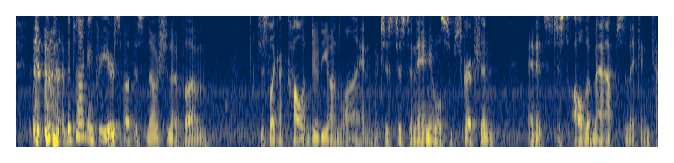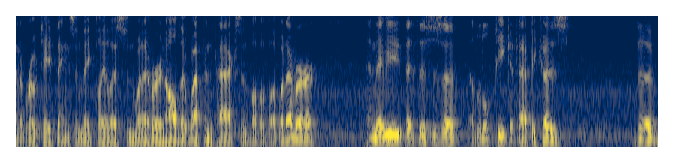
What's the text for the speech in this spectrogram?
I've been talking for years about this notion of um, just like a Call of Duty Online, which is just an annual subscription, and it's just all the maps, and they can kind of rotate things and make playlists and whatever, and all the weapon packs and blah blah blah whatever and maybe that this is a, a little peek at that because the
